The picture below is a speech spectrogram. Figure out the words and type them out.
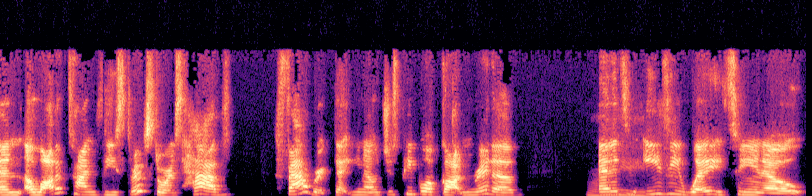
And a lot of times these thrift stores have fabric that, you know, just people have gotten rid of Right. And it's an easy way to, you know,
